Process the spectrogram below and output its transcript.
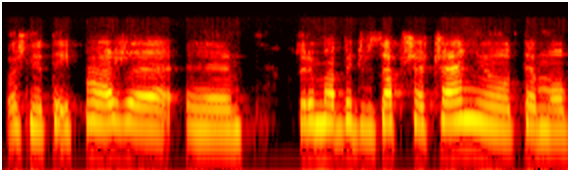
właśnie tej parze, e, który ma być w zaprzeczeniu temu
